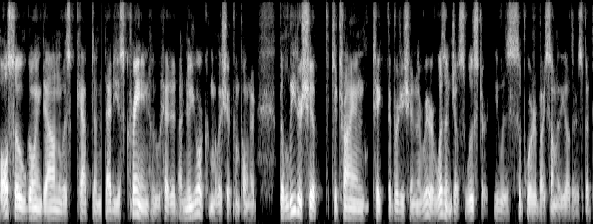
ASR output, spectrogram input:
Also going down was Captain Thaddeus Crane, who headed a New York militia component. The leadership to try and take the British in the rear wasn't just Wooster. He was supported by some of the others, but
